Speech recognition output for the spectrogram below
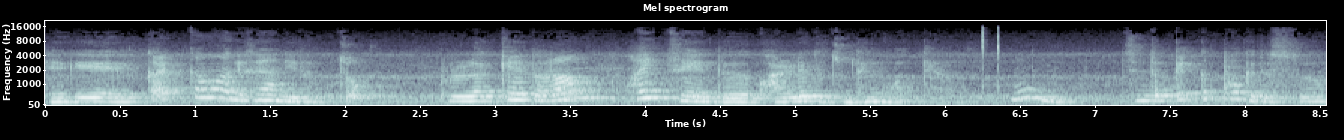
되게 깔끔하게 세안이 됐죠? 블랙헤드랑 화이트헤드 관리도 좀 된 것 같아요. 음, 진짜 깨끗하게 됐어요.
